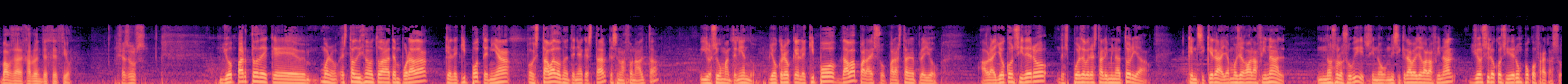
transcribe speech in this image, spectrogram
vamos a dejarlo en decepción. Jesús. Yo parto de que, bueno, he estado diciendo toda la temporada que el equipo tenía o estaba donde tenía que estar, que es en la zona alta, y lo sigo manteniendo. Yo creo que el equipo daba para eso, para estar en el playoff. Ahora, yo considero, después de ver esta eliminatoria, que ni siquiera hayamos llegado a la final, no solo subir, sino ni siquiera haber llegado a la final, yo sí lo considero un poco fracaso,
